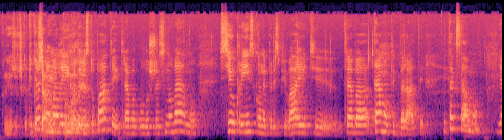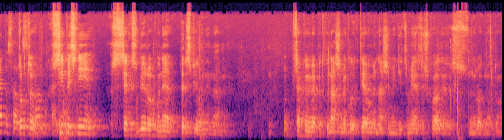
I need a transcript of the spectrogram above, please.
книжечка. І так теж ми мали їхати помогли. виступати, і треба було щось нове. Ну, всі українсько не переспівають, і треба тему підбирати. І так само я писала Тобто всі пісні з цих збірок вони переспівані нами. Всякому випадку нашими колективами, нашими дітьми зі школи, з народного дому.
